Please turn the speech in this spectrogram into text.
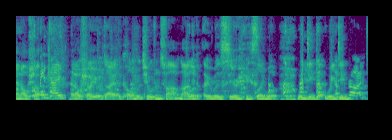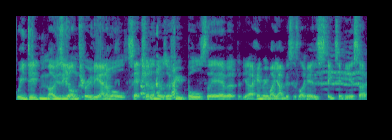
and I'll show okay. and I'll show you a day at the Collingwood Children's Farm. No, look, it was seriously. we did go, we did right. we did mosey on through the animal section, and there was a few bulls there. But you know, Henry, my youngest, is like, "Yeah, this stinks in here." So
